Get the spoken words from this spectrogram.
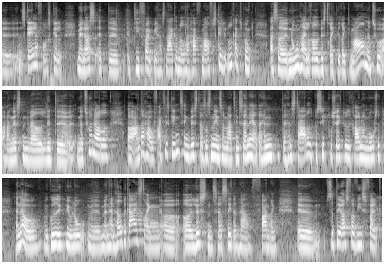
øh, skalaforskel, men også at, øh, at de folk, vi har snakket med, har haft meget forskellige udgangspunkt. Altså, nogen har allerede vidst rigtig, rigtig meget om natur, og har næsten været lidt øh, naturnørdet, og andre har jo faktisk ingenting vidst. Altså sådan en som Martin Sandager, da han, da han startede på sit projekt ude i Kravlund Mose, han er jo ved Gud ikke biolog, øh, men han havde begejstringen og, og lysten til at se den her forandring. Øh, så det er også for at vise folk,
